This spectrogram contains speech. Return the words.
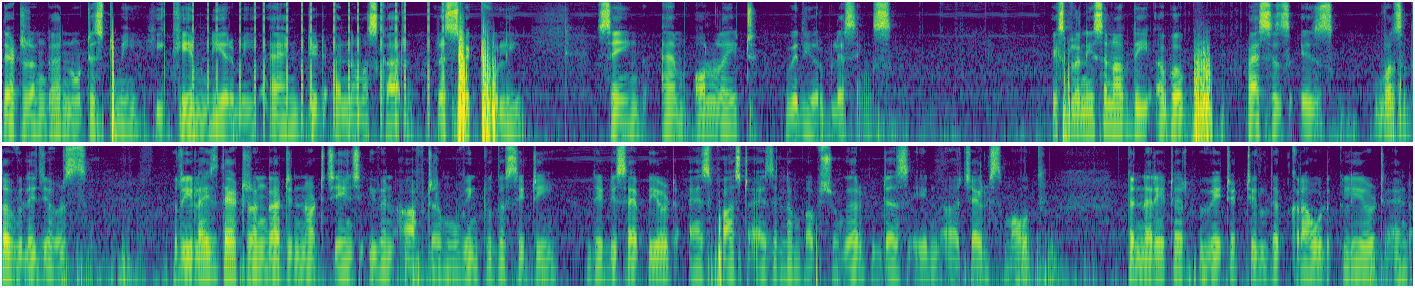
that Ranga noticed me. He came near me and did a namaskar respectfully, saying, I am all right with your blessings. Explanation of the above passage is once the villagers realized that Ranga did not change even after moving to the city, they disappeared as fast as a lump of sugar does in a child's mouth. The narrator waited till the crowd cleared and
